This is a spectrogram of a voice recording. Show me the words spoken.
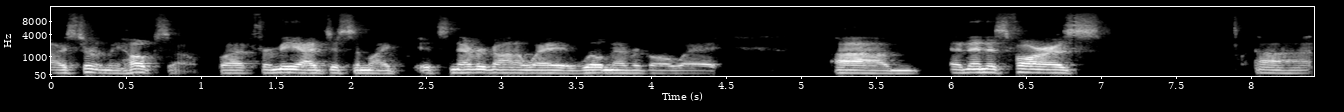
I certainly hope so. But for me, I just am like, it's never gone away. It will never go away. Um, and then as far as uh,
